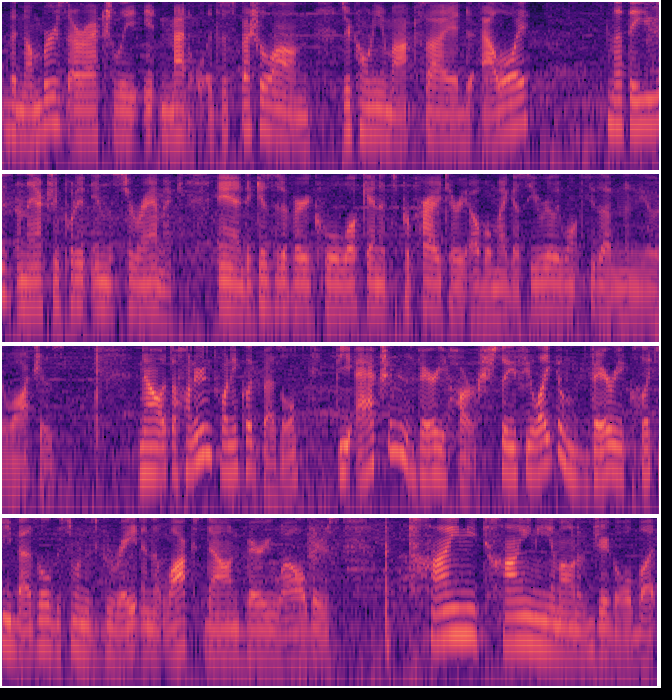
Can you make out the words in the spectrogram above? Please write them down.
the numbers are actually metal it's a special um, zirconium oxide alloy that they use and they actually put it in the ceramic and it gives it a very cool look and it's proprietary of Omega so you really won't see that in any other watches. Now it's 120 click bezel. The action is very harsh so if you like a very clicky bezel this one is great and it locks down very well. There's a tiny tiny amount of jiggle but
